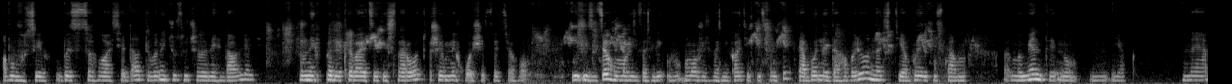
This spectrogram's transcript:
або в усіх без согласія, да, то вони чувствують, що на них давлять, що в них перекривається кислород, що їм не хочеться цього. І із цього можуть можуть возникати якісь конфлікти або недоговоренності, або якісь там моменти, ну як. Не,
